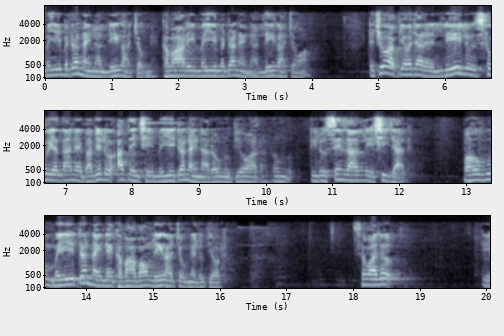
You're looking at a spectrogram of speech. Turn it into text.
မရေမတွက်နိုင်တာလေးကကြုံတယ်ကဘာတွေမရေမတွက်နိုင်တာလေးကကြုံအောင်တချို့ကပြောကြတယ်လေးလို့ဆိုရတဲ့နဲ့ဘာဖြစ်လို့အသင်ချေမရေတွက်နိုင်တာတုံးလို့ပြောရတာတုံးလို့ဒီလိုစဉ်းစားလေးရှိကြတယ်မဟုတ်ဘူးမရေတွက်နိုင်တဲ့ကဘာပေါင်း၄ကကြုံတယ်လို့ပြောတာ ဆိုပါစို့ဒီ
